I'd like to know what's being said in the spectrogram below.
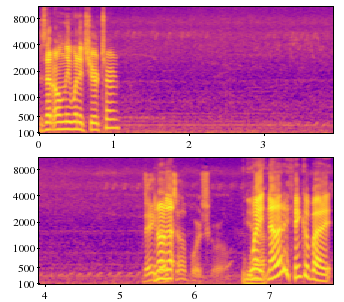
Is that only when it's your turn? There you, you know go, that- teleport scroll. Yeah. Wait, now that I think about it,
